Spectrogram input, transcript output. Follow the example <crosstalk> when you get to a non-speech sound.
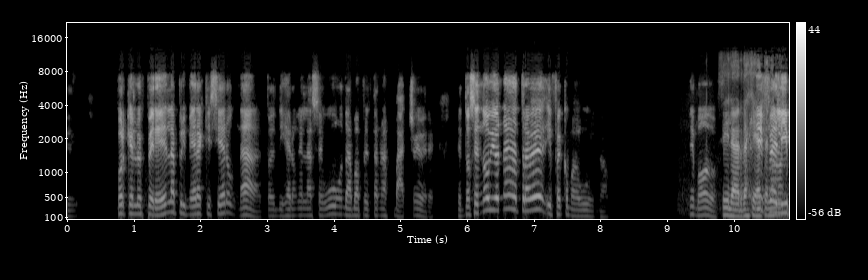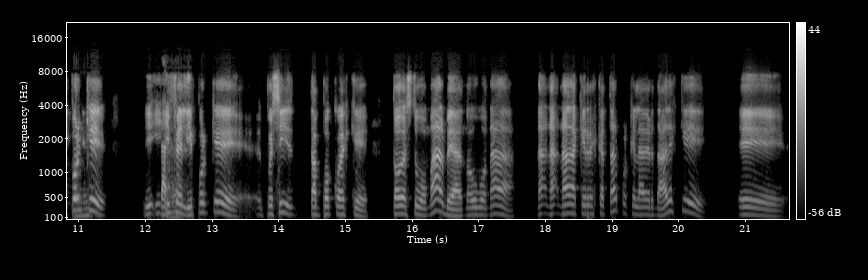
Porque lo esperé en la primera que hicieron, nada. Entonces dijeron en la segunda, vamos a apretar unas más chévere. Entonces no vio nada otra vez y fue como, uy, no. Ni modo. Sí, la verdad es que ya Y feliz porque, y, y, feliz porque, pues sí, tampoco es que todo estuvo mal, vea, no hubo nada nada que rescatar, porque la verdad es que eh,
